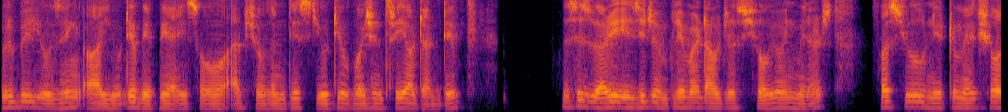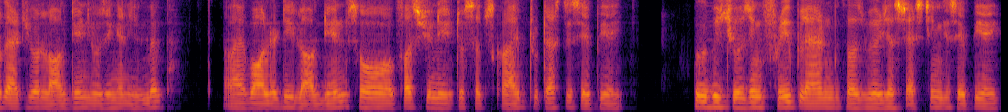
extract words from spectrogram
We'll be using a YouTube API, so I've chosen this YouTube version 3 alternative. This is very easy to implement. I'll just show you in minutes. First, you need to make sure that you're logged in using an email. I've already logged in, so first you need to subscribe to test this API. We'll be choosing free plan because we're just testing this API.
